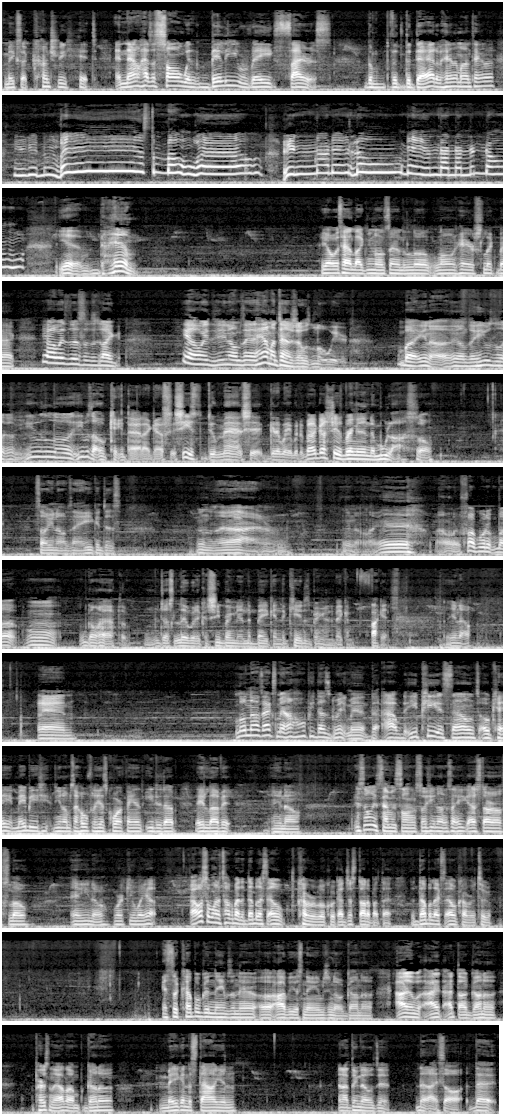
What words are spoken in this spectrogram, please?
makes a country hit and now has a song with Billy Ray Cyrus, the the, the dad of Hannah Montana. You get the best of both worlds, not alone, no. Yeah, him. He always had like you know what I'm saying the little long hair slick back. He always this is like he always you know what I'm saying Hannah Montana show was a little weird. But you know, you know what I'm saying. He was, he was, a little, he was an okay dad, I guess. She used to do mad shit, get away with it. But I guess she's bringing in the moolah, so, so you know what I'm saying. He can just, you know, right, you know, like, eh, I don't really fuck with it, but mm, I'm gonna have to just live with it because she bringing in the bacon, the kid is bringing in the bacon. Fuck it, you know, and Lil Nas X, man, I hope he does great, man. The, the EP, it sounds okay. Maybe, you know I'm saying? Hopefully his core fans eat it up. They love it, you know. It's only seven songs, so you know what I'm saying? You got to start off slow and, you know, work your way up. I also want to talk about the Double XL cover real quick. I just thought about that. The Double XL cover, too. It's a couple good names in there, uh, obvious names, you know, Gunna. I, I, I thought Gunna, personally, I thought Gunna Megan Thee Stallion, and I think that was it that I saw that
